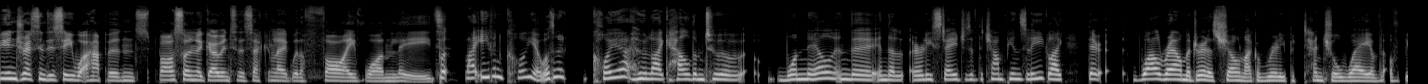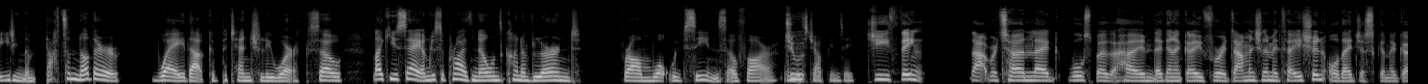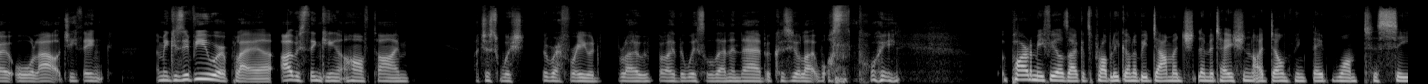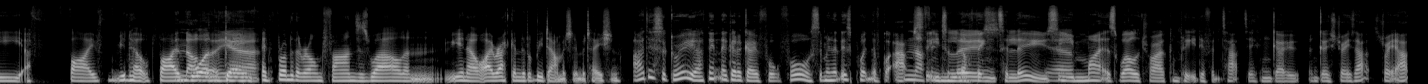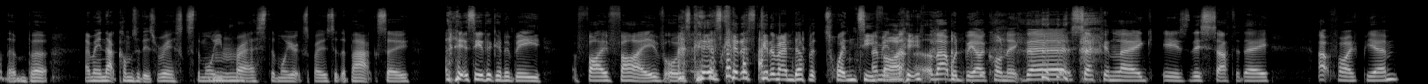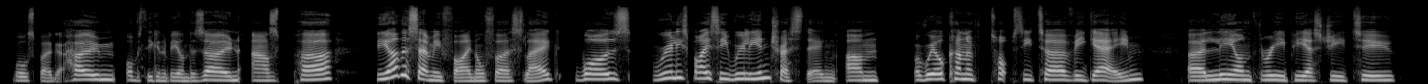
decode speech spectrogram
be interesting to see what happens. Barcelona go into the second leg with a five-one lead. But like even Køge, wasn't it Køge who like held them to a one 0 in the in the early stages of the Champions League? Like there while Real Madrid has shown like a really potential way of, of beating them, that's another way that could potentially work. So like you say, I'm just surprised no one's kind of learned from what we've seen so far in Do this Champions League. do you think that return leg, Wolfsburg at home, they're going to go for a damage limitation, or they're just going to go all out? Do you think? I mean, because if you were a player, I was thinking at half time. I just wish the referee would blow blow the whistle then and there because you're like, what's the point? Part of me feels like it's probably going to be damage limitation. I don't think they'd want to see a five, you know, five one game yeah. in front of their own fans as well. And you know, I reckon it'll be damage limitation. I disagree. I think they're going to go full force. I mean, at this point, they've got absolutely Nothing to nothing lose. to lose. So you might as well try a completely different tactic and go and go straight at straight at them. But I mean, that comes with its risks. The more you mm. press, the more you're exposed at the back. So it's either going to be five five or it's, it's going it's going to end up at twenty I mean, five. that, that would be iconic. Their second leg is this Saturday at 5 pm. Wolfsburg at home, obviously going to be on DAZN as per. The other semi final first leg was really spicy, really interesting. Um, a real kind of topsy turvy game. Uh, Lyon 3, PSG 2.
